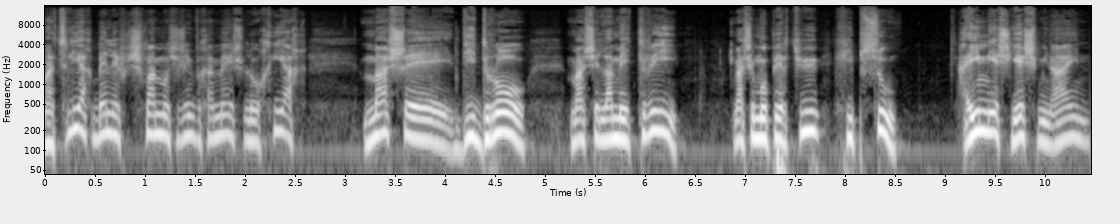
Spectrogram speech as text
מצליח ב-1765 להוכיח מה שדידרו, מה שלמטרי, מה שמופרטו חיפשו. האם יש יש מן עין?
